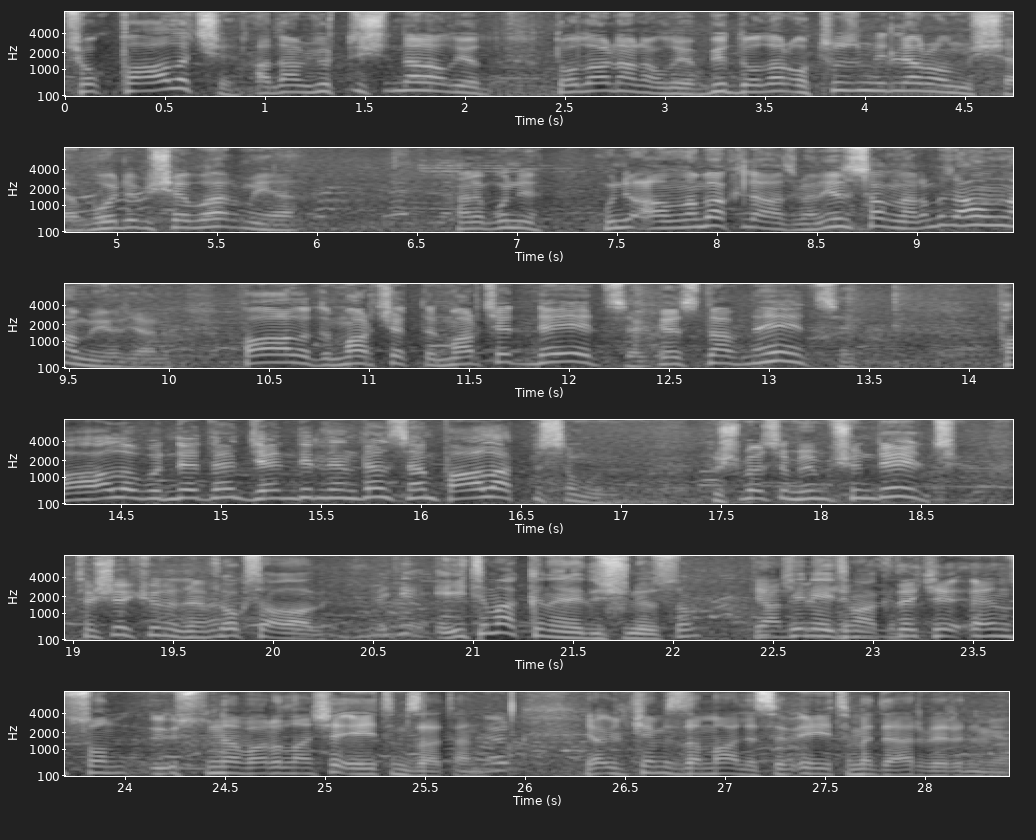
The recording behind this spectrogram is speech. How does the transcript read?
çok pahalı ki. Adam yurt dışından alıyor. Dolarla alıyor. Bir dolar 30 milyar olmuş ya. Böyle bir şey var mı ya? Hani bunu bunu anlamak lazım. Yani insanlarımız anlamıyor yani. Pahalıdır markettir. Market ne edecek? Esnaf ne edecek? Pahalı bu neden? Kendiliğinden sen pahalı atmışsın bunu. Düşmesi mümkün değil. Teşekkür ederim. Çok sağ ol abi. Peki eğitim hakkında ne düşünüyorsun? Yani Ülkenin eğitim hakkında. ülkemizdeki en son üstüne varılan şey eğitim zaten. Ya ülkemizde maalesef eğitime değer verilmiyor.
